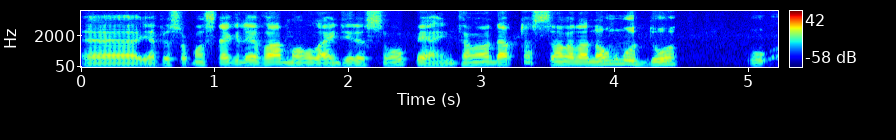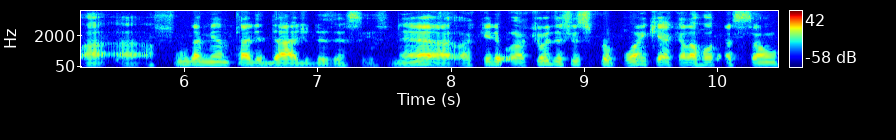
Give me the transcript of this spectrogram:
eh, e a pessoa consegue levar a mão lá em direção ao pé. Então é uma adaptação, ela não mudou o- a- a fundamentalidade do exercício, né? Aquele, aquele exercício propõe que é aquela rotação,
